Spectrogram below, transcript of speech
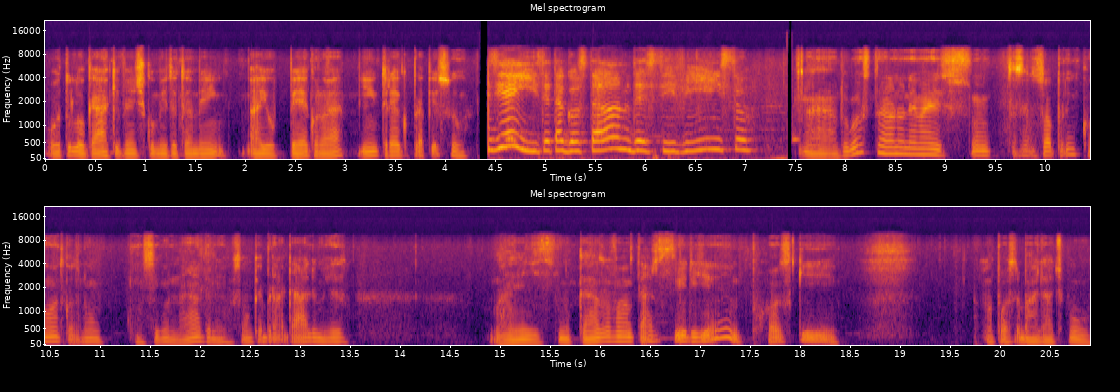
outro lugar que vende comida também. Aí eu pego lá e entrego pra pessoa. Mas e aí, você tá gostando desse serviço? Ah, eu tô gostando, né? Mas hum, tá só por enquanto, quando eu não consigo nada, né? Só um quebra-galho mesmo. Mas no caso a vantagem seria por causa que eu posso trabalhar, tipo,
